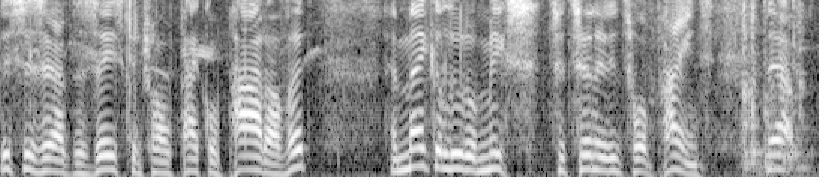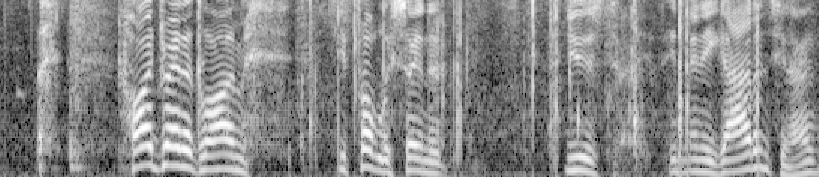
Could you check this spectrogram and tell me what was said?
This is our disease control pack or part of it and make a little mix to turn it into a paint. Now, hydrated lime, you've probably seen it used in many gardens, you know.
